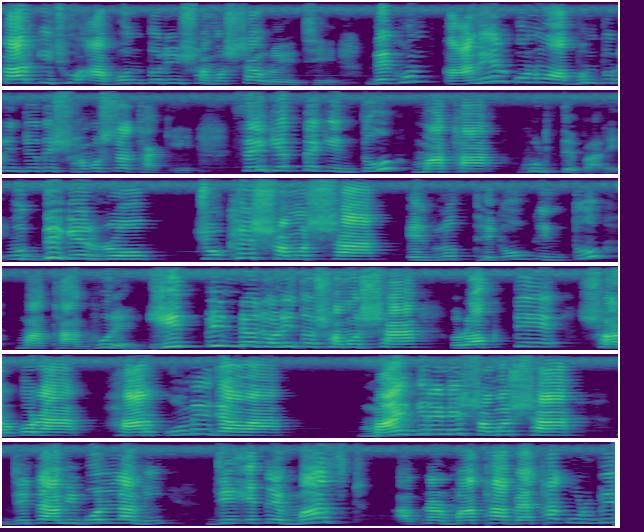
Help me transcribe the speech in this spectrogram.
তার কিছু আভ্যন্তরীণ সমস্যাও রয়েছে। দেখুন, কানের কোনো আভ্যন্তরীণ যদি সমস্যা থাকে, সেই ক্ষেত্রে কিন্তু মাথা ঘুরতে পারে। উদ্বেগের রোগ, চোখের সমস্যা, এগুলোর থেকেও কিন্তু মাথা ঘুরে। হৃৎপিণ্ডজনিত সমস্যা, রক্তে শর্করা হার কমে যাওয়া মাইগ্রেনের সমস্যা, যেটা আমি বললামই, যে এতে মাস্ট আপনার মাথা ব্যথা করবে,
